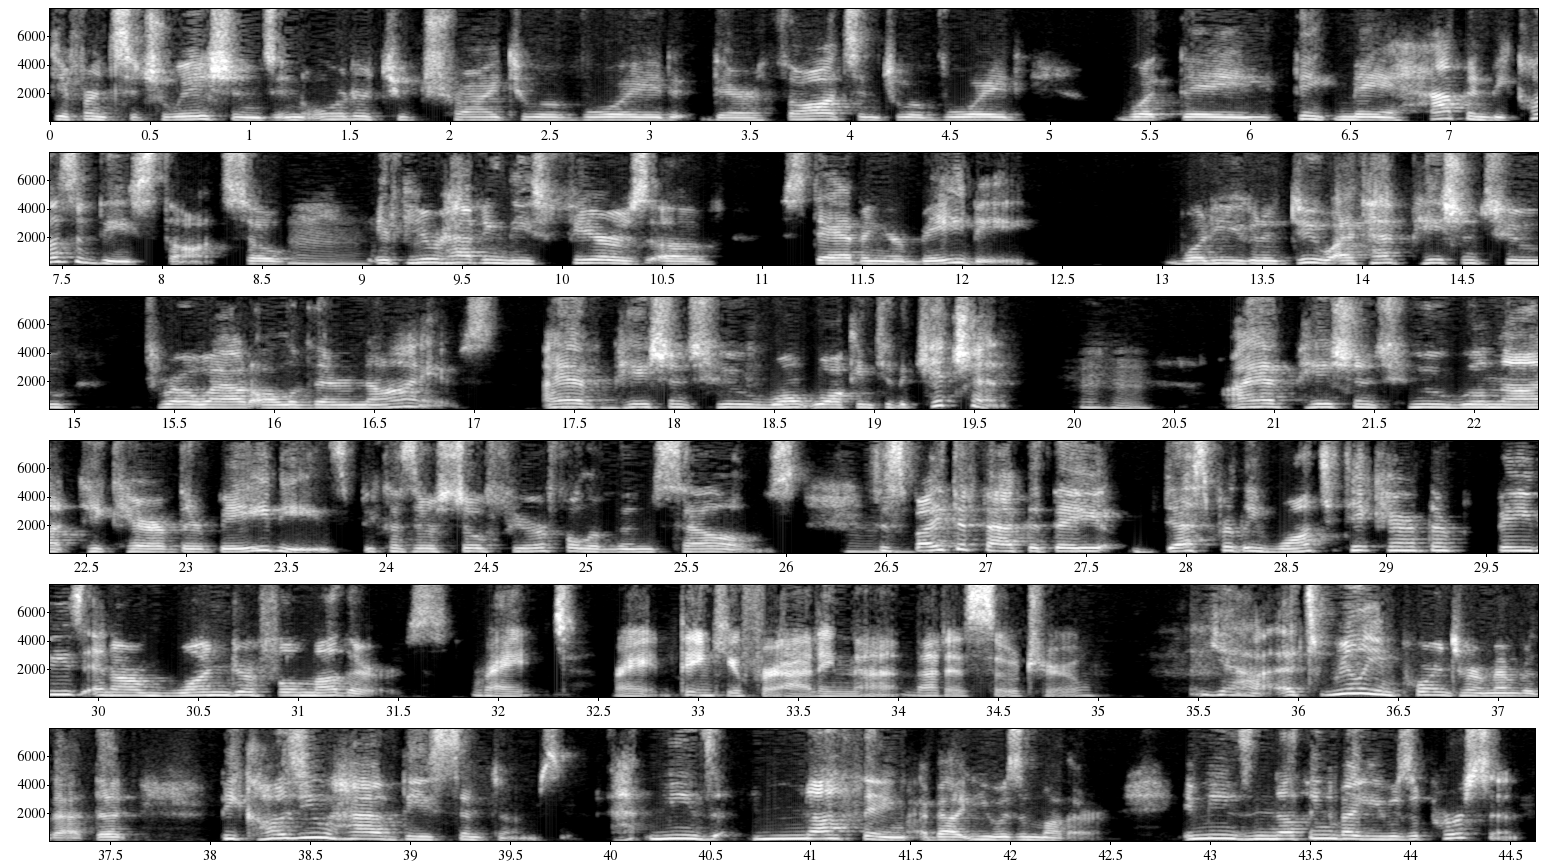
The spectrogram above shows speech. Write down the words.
different situations in order to try to avoid their thoughts and to avoid what they think may happen because of these thoughts. So mm-hmm. if you're having these fears of stabbing your baby, what are you going to do? I've had patients who throw out all of their knives. I have mm-hmm. patients who won't walk into the kitchen. Mm-hmm. I have patients who will not take care of their babies because they're so fearful of themselves, mm-hmm. despite the fact that they desperately want to take care of their babies and are wonderful mothers. Right, right. Thank you for adding that. That is so true. Yeah, it's really important to remember that that because you have these symptoms means nothing about you as a mother. It means nothing about you as a person.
